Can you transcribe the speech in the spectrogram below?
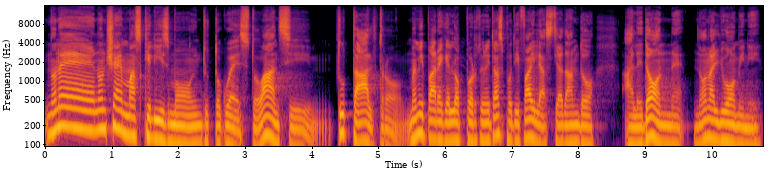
Non, è. non c'è maschilismo in tutto questo, anzi, tutt'altro. A me mi pare che l'opportunità Spotify la stia dando alle donne, non agli uomini.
